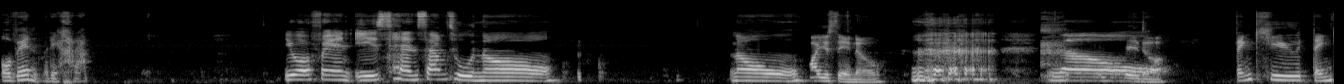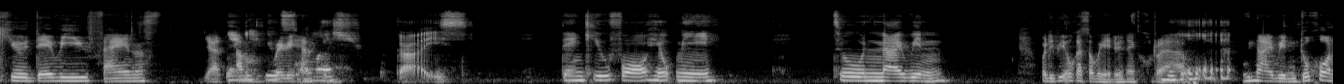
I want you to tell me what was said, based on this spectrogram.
โอเว่นสวัสดีครับ Your friend is handsome too no no Why you say no no Say no Thank you Thank you Davy fans Yeah I'm thank you very so happy much guys thank you for help me to นายวิน วันนี้พี่โอกาสเวทด้วยนะครับ วินายวินทุกคน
